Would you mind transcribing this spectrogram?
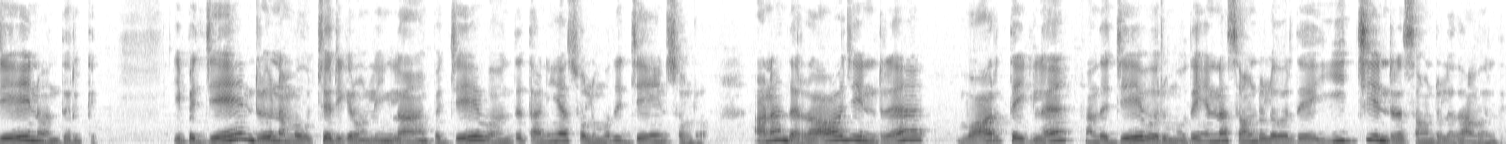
ஜேன்னு வந்திருக்கு. இப்போ ஜேன்று நம்ம உச்சரிக்கிறோம் இல்லைங்களா? இப்போ ஜேவை வந்து தனியாக சொல்லும்போது ஜேன்னு சொல்கிறோம் ஆனால் அந்த ராஜின்ற வார்த்தையில் அந்த ஜே வரும்போது என்ன சவுண்டில் வருது? இஜ்ன்ற சவுண்டில் தான் வருது.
